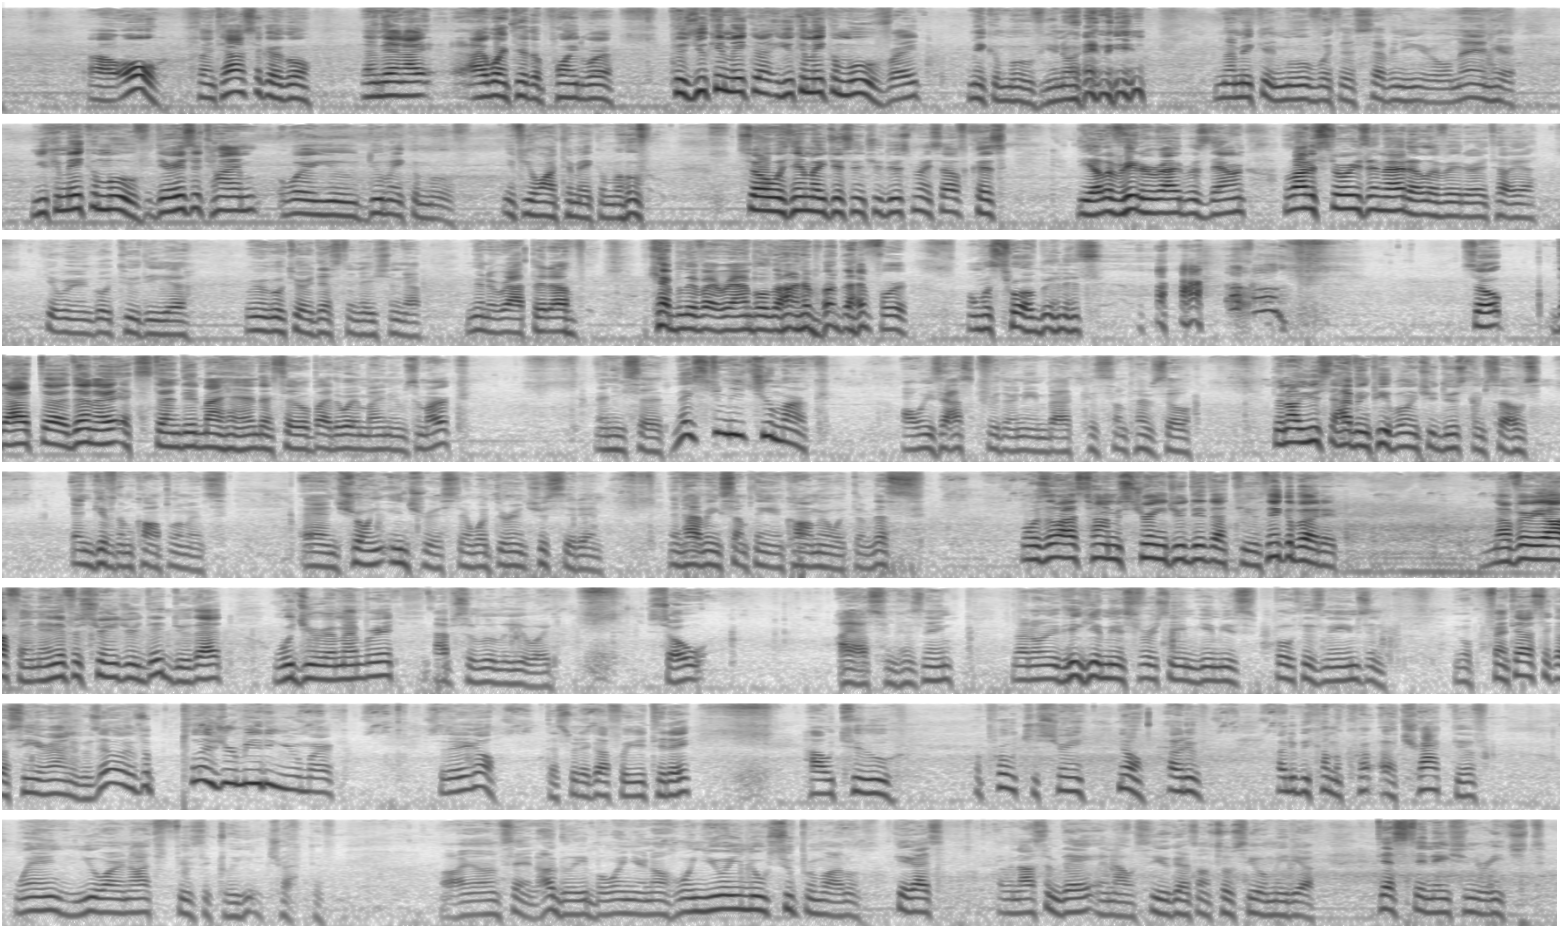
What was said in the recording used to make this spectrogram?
uh, "Oh, fantastic!" I go, and then I I went to the point where because you can make a you can make a move, right? Make a move. You know what I mean? I'm not making a move with a 70 year old man here. You can make a move. There is a time where you do make a move if you want to make a move. So with him, I just introduced myself because the elevator ride was down. A lot of stories in that elevator, I tell you. Here we're gonna go to the uh, we're gonna go to our destination now. I'm gonna wrap it up. I can't believe I rambled on about that for almost 12 minutes. so that uh, then I extended my hand. I said, "Oh, by the way, my name's Marc," and he said, "Nice to meet you, Marc." Always ask for their name back because sometimes they'll they're not used to having people introduce themselves and give them compliments and showing interest in what they're interested in and having something in common with them. That's when was the last time a stranger did that to you? Think about it. Not very often. And if a stranger did do that, would you remember it? Absolutely you would. So I asked him his name. Not only did he give me his first name, he gave me his, both his names and I go, fantastic, I'll see you around. He goes, Oh, it was a pleasure meeting you, Marc. So there you go. That's what I got for you today. How to approach a stranger. No, how to how to become attractive when you are not physically attractive. Uh, I know I'm saying ugly, but when you're not, when you ain't no supermodel. Okay, guys, have an awesome day, and I'll see you guys on social media. Destination reached.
